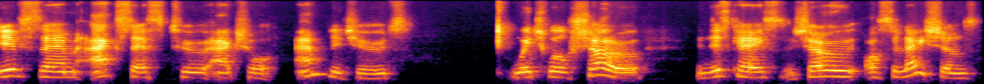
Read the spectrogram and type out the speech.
gives them access to actual amplitudes which will show, in this case, show oscillations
